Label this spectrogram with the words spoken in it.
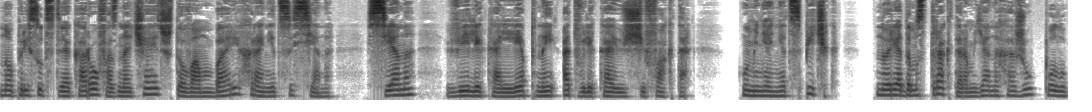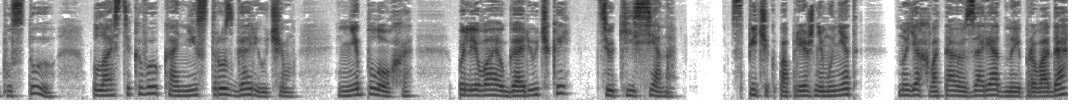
Но присутствие коров означает, что в амбаре хранится сено. Сено — великолепный отвлекающий фактор. У меня нет спичек, но рядом с трактором я нахожу полупустую пластиковую канистру с горючим. Неплохо поливаю горючкой тюки сена. Спичек по-прежнему нет, но я хватаю зарядные провода,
